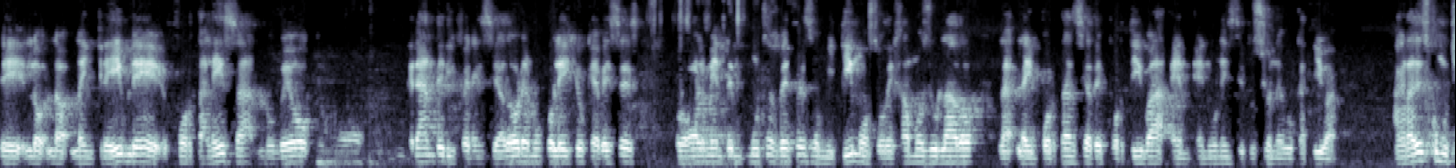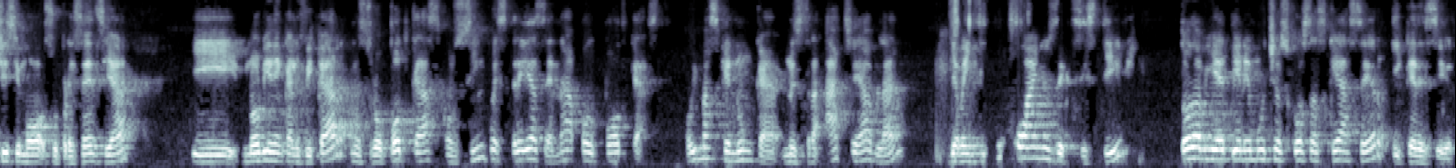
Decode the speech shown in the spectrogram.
eh, la, increíble fortaleza. Lo veo como un grande diferenciador en un colegio que a veces, probablemente muchas veces omitimos o dejamos de un lado la, importancia deportiva en, en una institución educativa. Agradezco muchísimo su presencia. Y no olviden calificar nuestro podcast con cinco estrellas en Apple Podcast hoy más que nunca, nuestra H habla de 25 años de existir, todavía tiene muchas cosas que hacer y que decir.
